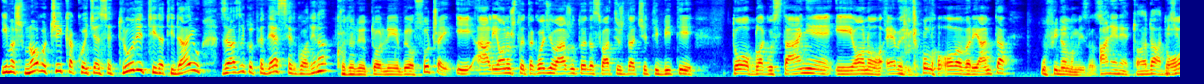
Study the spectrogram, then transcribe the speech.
imaš mnogo čika koji će se truditi da ti daju, za razliku od 50 godina, Kod da nije- to nije bilo slučaj. I, ali ono što je takođe važno to je da shvatiš da će ti biti to blagostanje i ono eventualno ova varijanta u finalnom izlazu. A ne, ne, to da. Mislim,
